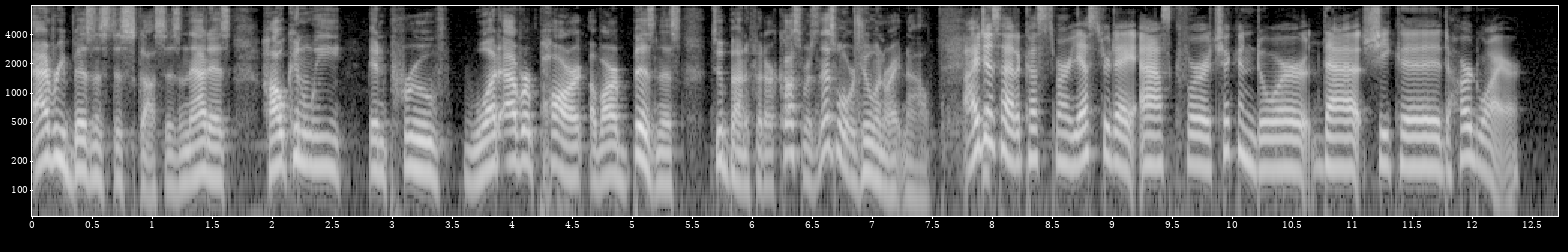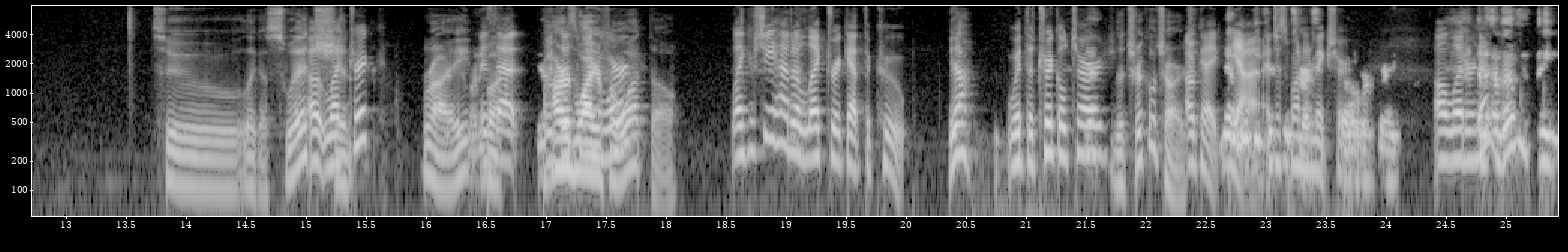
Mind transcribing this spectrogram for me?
every business discusses, and that is how can we improve whatever part of our business to benefit our customers. And that's what we're doing right now. I just had a customer yesterday ask for a chicken door that she could hardwire. To like a switch. and- Electric? right. Is but that- would this one hardwired for what though? Like if she had electric at the coop Yeah. with the trickle charge? The trickle charge. Okay, with yeah, I just different wanted to make sure. I'll let her And know. another thing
